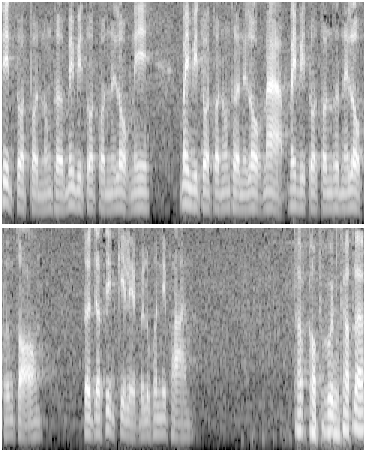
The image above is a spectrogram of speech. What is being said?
สิ้นตัวตนของเธอ ไม่มีตัวตนในโลกนี้ ไม่มีตัวตนของเธอในโลกหน้า ไม่มีตัวตนเธอในโลกทั้งสองเธอจะสิ้นกิเลสบรรลุพระนิพพาน ครับขอบคุณครับแล้ว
